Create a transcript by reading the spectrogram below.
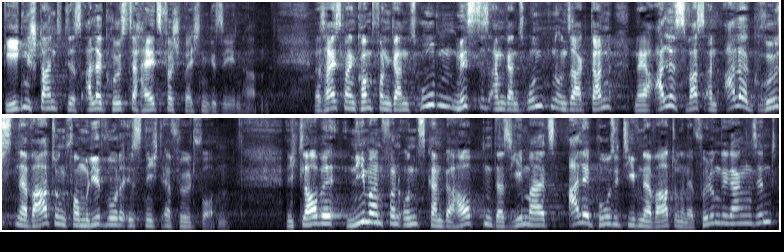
Gegenstand das allergrößte Heilsversprechen gesehen haben. Das heißt, man kommt von ganz oben, misst es am ganz unten und sagt dann, naja, alles, was an allergrößten Erwartungen formuliert wurde, ist nicht erfüllt worden. Ich glaube, niemand von uns kann behaupten, dass jemals alle positiven Erwartungen in Erfüllung gegangen sind.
